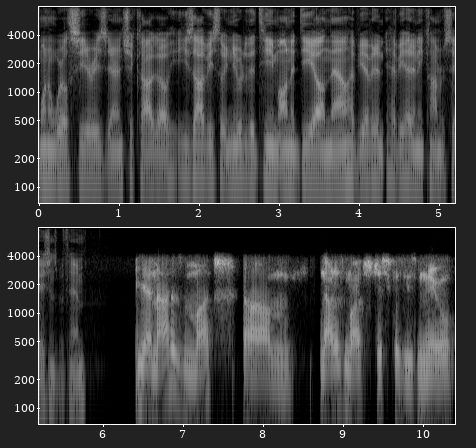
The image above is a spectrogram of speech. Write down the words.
won a World Series there in Chicago. He's obviously new to the team on a DL now. Have you ever have you had any conversations with him? Yeah, not as much. Um, not as much just because he's new.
